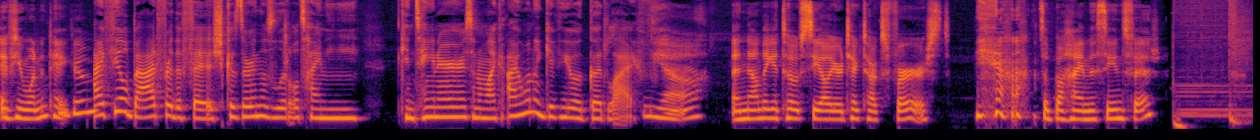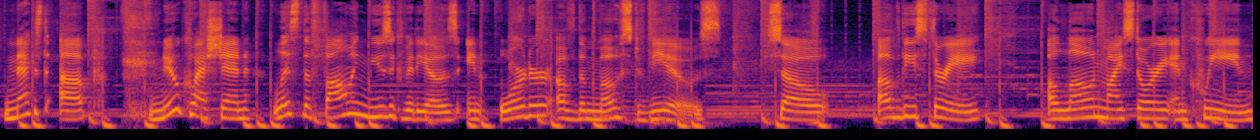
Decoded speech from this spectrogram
If you want to take him. I feel bad for the fish because they're in those little tiny containers. And I'm like, I want to give you a good life. Yeah. And now they get to see all your TikToks first. Yeah. It's a behind the scenes fish. Next up, new question list the following music videos in order of the most views. So, of these three, Alone, My Story, and Queen,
